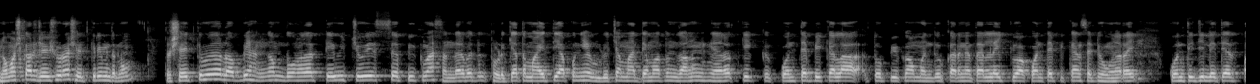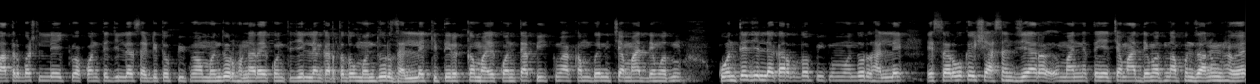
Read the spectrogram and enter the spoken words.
नमस्कार जयशिवरा शेतकरी मित्रांनो. तर शेतकरी रब्बी हंगाम दोन हजार तेवीस चोवीस पीक विमा संदर्भातील थोडक्यात माहिती आपण या व्हिडिओच्या माध्यमातून जाणून घेणार आहोत की कोणत्या पिकाला तो पीक विमा मंजूर करण्यात आला आहे किंवा कोणत्या पिकांसाठी होणार आहे कोणते जिल्हे त्यात पात्र बसलेले आहे किंवा कोणत्या जिल्ह्यासाठी तो पीक विमा मंजूर होणार आहे कोणत्या जिल्ह्यांकरता तो मंजूर झालेला आहे किती रक्कम आहे कोणत्या पीक विमा कंपनीच्या माध्यमातून कोणत्या जिल्ह्याकरता तो पीक विमा मंजूर झालेला आहे हे सर्व काही शासन जी आर मान्यता याच्या माध्यमातून आपण जाणून घेऊया.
